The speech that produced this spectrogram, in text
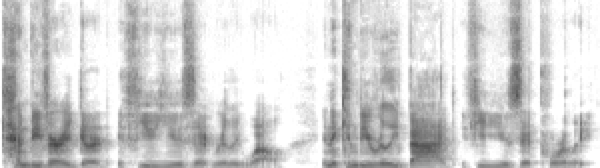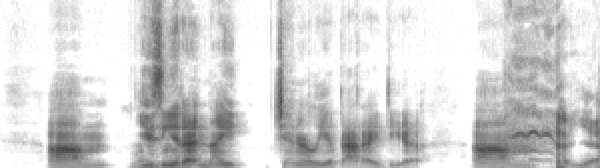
can be very good if you use it really well, and it can be really bad if you use it poorly. Um, right. Using it at night generally a bad idea. Um, yeah,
